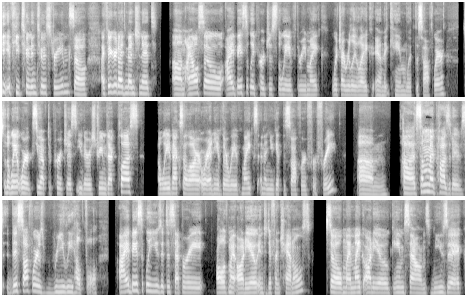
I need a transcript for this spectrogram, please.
if you tune into a stream so i figured i'd mention it um i also i basically purchased the wave 3 mic which i really like and it came with the software so the way it works you have to purchase either a stream deck plus a Wave XLR or any of their Wave mics, and then you get the software for free. Um, uh, some of my positives this software is really helpful. I basically use it to separate all of my audio into different channels. So, my mic audio, game sounds, music,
